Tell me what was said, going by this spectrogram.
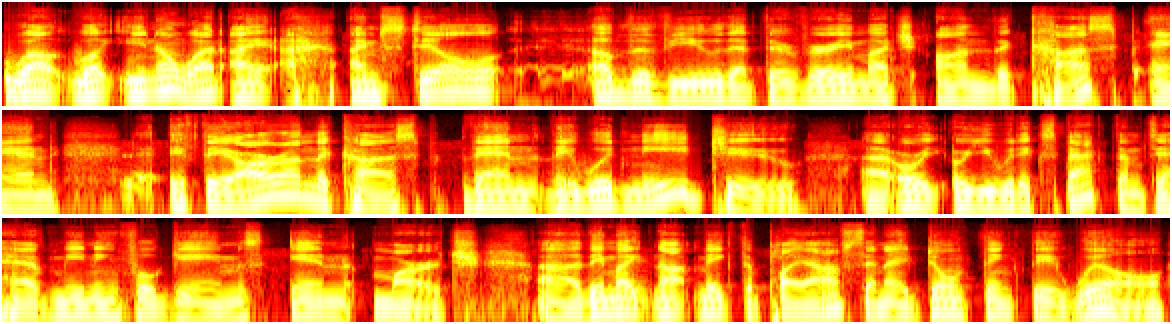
Well, well, you know what? I I'm still of the view that they're very much on the cusp, and if they are on the cusp, then they would need to, uh, or or you would expect them to have meaningful games in March. Uh, they might not make the playoffs, and I don't think they will.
